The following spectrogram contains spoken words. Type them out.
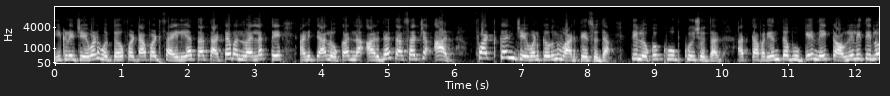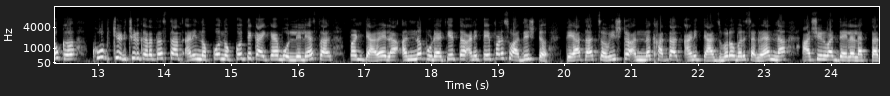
इकडे जेवण होतं. फटाफट सायली आता ताटं बनवायला लागते आणि त्या लोकांना अर्ध्या तासाच्या आत फटकन जेवण करून वाढते सुद्धा. ती लोक खूप खुश होतात. आत्तापर्यंत भुकेने कावलेली ती लोक खूप चिडचिड करत असतात आणि नको नको ते काय काय बोललेले असतात. पण त्यावेळेला अन्न पुढ्यात येतं आणि ते पण स्वादिष्ट. ते आता चविष्ट अन्न खातात आणि त्याचबरोबर सगळ्यांना आशीर्वाद द्यायला लागतात.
